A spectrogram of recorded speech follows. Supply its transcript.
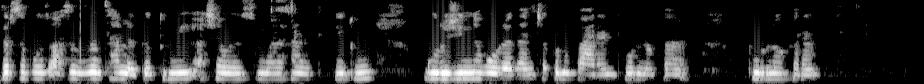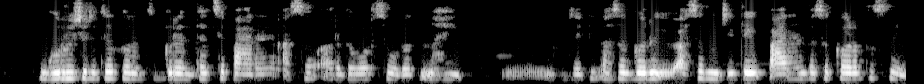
जर सपोज असं जर झालं तर तुम्ही अशा वेळेस तुम्हाला सांगते की तुम्ही गुरुजींना बोला. त्यांच्याकडून पारायण पूर्ण करा पूर्ण करा. गुरुचरित्र ग्रंथाचे पारायण असं अर्धवट सोडत नाही म्हणजे असं गरी असं म्हणजे ते पारायण तसं करतच नाही.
